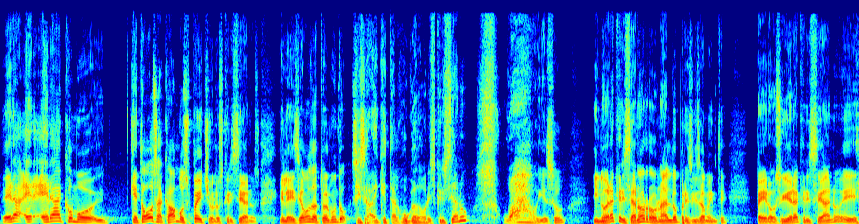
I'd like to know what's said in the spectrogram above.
Era, era, era como que todos sacábamos pecho los cristianos y le decíamos a todo el mundo, ¿sí sabe que tal jugador es cristiano? ¡Wow! Y eso, y no era cristiano Ronaldo precisamente, pero sí era cristiano y,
